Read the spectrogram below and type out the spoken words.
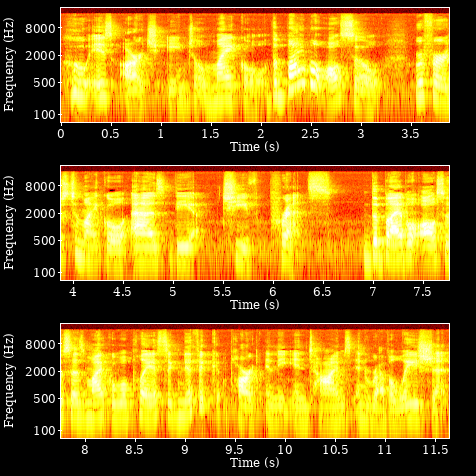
who is Archangel Michael. The Bible also refers to Michael as the Chief Prince. The Bible also says Michael will play a significant part in the end times in Revelation.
